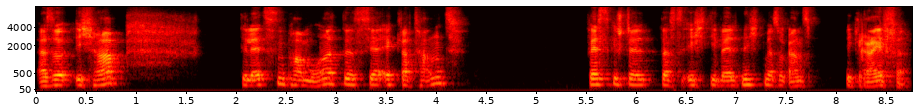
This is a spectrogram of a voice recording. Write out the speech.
Also ich habe die letzten paar Monate sehr eklatant festgestellt, dass ich die Welt nicht mehr so ganz begreife.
